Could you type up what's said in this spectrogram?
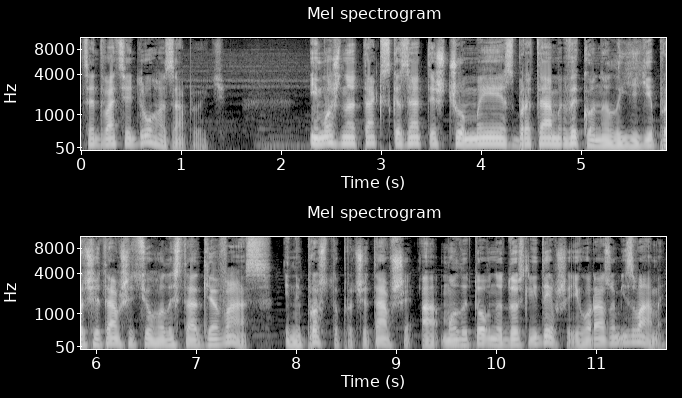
Це 22 заповідь. І можна так сказати, що ми з братами виконали її, прочитавши цього листа для вас, і не просто прочитавши, а молитовно дослідивши його разом із вами.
